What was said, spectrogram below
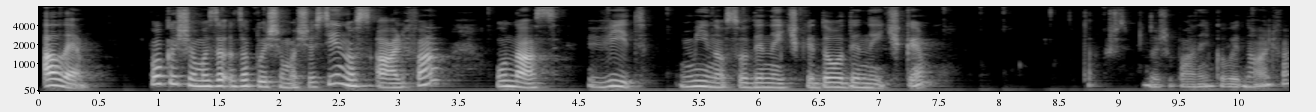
Але поки що ми запишемо, що синус альфа у нас від мінус одинички до одинички. Так, дуже поганенько видно альфа.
